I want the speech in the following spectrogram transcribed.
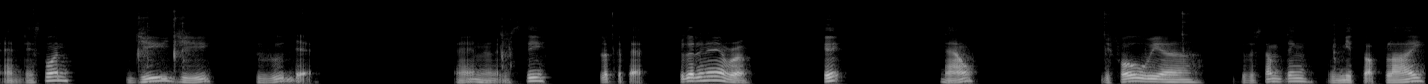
and this one GG to there. And let me see look at that you got an arrow okay? Now before we uh, do something we need to apply.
